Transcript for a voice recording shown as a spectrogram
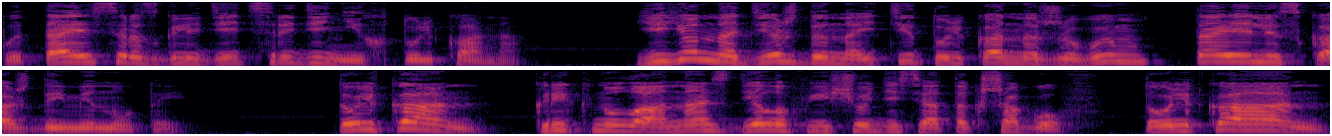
пытаясь разглядеть среди них Тулькана. Ее надежды найти Тулькана живым таяли с каждой минутой. «Тулькан!» — крикнула она, сделав еще десяток шагов. «Тулькан!»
